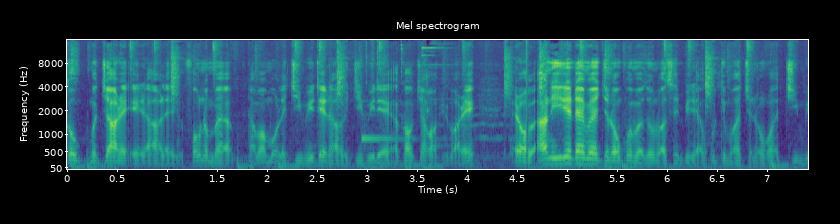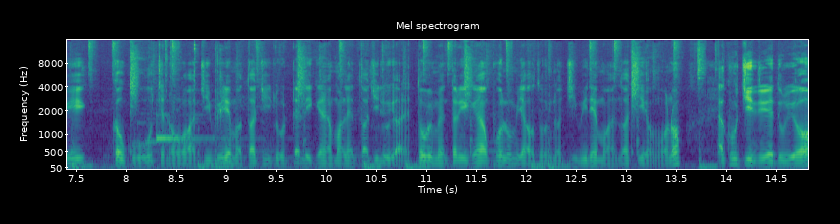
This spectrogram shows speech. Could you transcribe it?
ကုတ်မကြတဲ့ error လဲဖုန်းနံပါတ်ဒါမှမဟုတ်လေ Gmail ထည့်တာကို Gmail တဲ့အကောက်ကြမှာဖြစ်ပါတယ်အဲ့တော့အန်ဒီတဲ့အတိုင်းပဲကျွန်တော်ဖွင့်မယ်ဆိုတော့အဆင်ပြေတယ်အခုဒီမှာကျွန်တော်က Gmail ကုတ်ကိုကျွန်တော်တို့က Gmail ထဲမှာတွားကြည့်လို့ Telegram မှာလည်းတွားကြည့်လို့ရတယ်တိုးပေမဲ့ Telegram ကဖွင့်လို့မရအောင်ဆိုရင်တော့ Gmail ထဲမှာတွားကြည့်အောင်ပေါ့နော်အခုကြည့်နေတဲ့သူတွေရော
